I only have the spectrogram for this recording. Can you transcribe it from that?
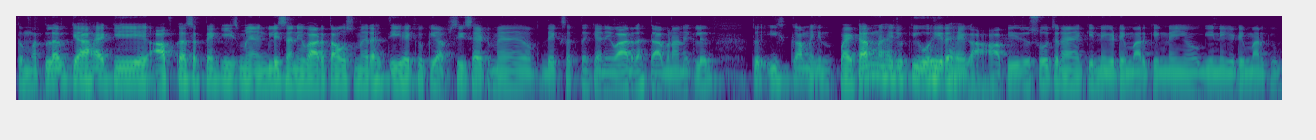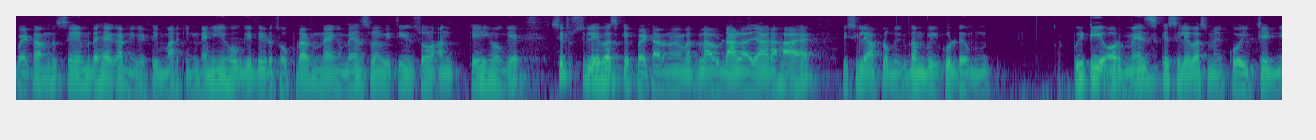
तो मतलब क्या है कि आप कह सकते हैं कि इसमें इंग्लिश अनिवार्यता उसमें रहती है, क्योंकि आप सी सेट में देख सकते हैं कि अनिवार्य रहता है बनाने के लिए। तो इसका पैटर्न है जो कि वही रहेगा। आप ये जो सोच रहे हैं कि नेगेटिव मार्किंग नहीं होगी नेगेटिव मार्किंग पैटर्न सेम रहेगा नेगेटिव मार्किंग नहीं होगी, डेढ़ सौ प्रश्न रहेंगे मेंस में भी तीन सौ अंक के ही होंगे। सिर्फ़ सिलेबस के पैटर्न में बदलाव डाला जा रहा है, इसलिए आप लोग एकदम बिल्कुल पीटी और मेंस के सिलेबस में कोई चेंज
